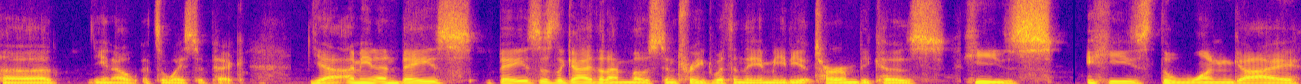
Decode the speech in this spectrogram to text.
uh, you know, it's a wasted pick. Yeah, I mean, and Bays, Bays is the guy that I'm most intrigued with in the immediate term because he's he's the one guy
